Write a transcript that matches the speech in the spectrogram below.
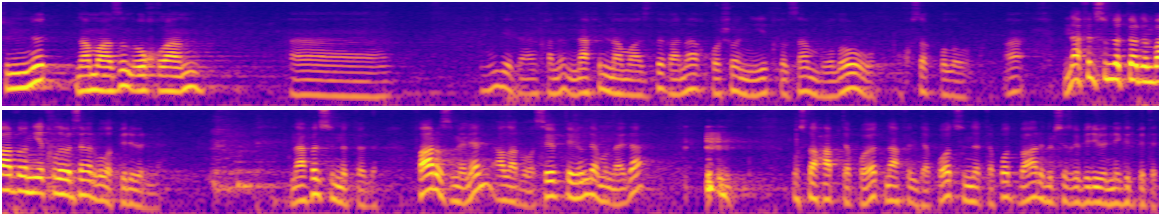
сүннөт намазын деди айтканда нафил намазды гана кошо ниет кылсам болобу окусак болобу нафил сүннөттөрдүн баардыгын ниет кыла берсеңер болот бири бирине нафил сүннөттөрдү фарыз менен алар болот себеп дегенде мындай да мустахаб деп коет нафил деп коет сүннөт деп коет баары бир сөзгө бири бирине кирип кетет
